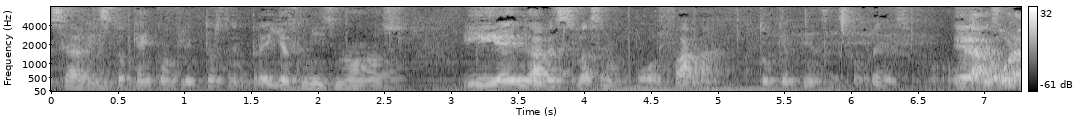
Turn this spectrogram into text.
se ha visto que hay conflictos entre ellos mismos y eh, a veces lo hacen por fama. ¿Tú qué piensas sobre eso? ¿O Mira, una,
